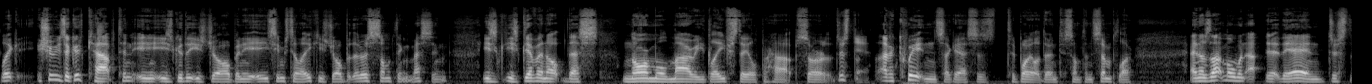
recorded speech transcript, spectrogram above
Like, sure, he's a good captain, he, he's good at his job, and he, he, seems to like his job, but there is something missing. He's he's given up this normal married lifestyle, perhaps, or just yeah. an acquaintance, I guess, is to boil it down to something simpler. And there's that moment at, at the end, just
